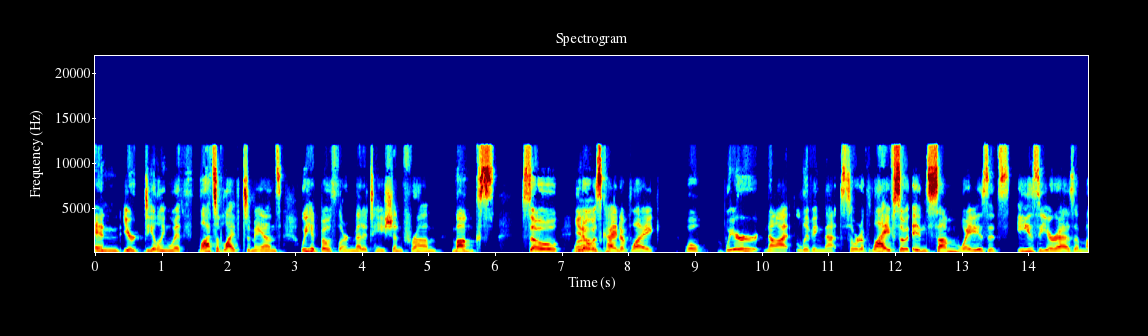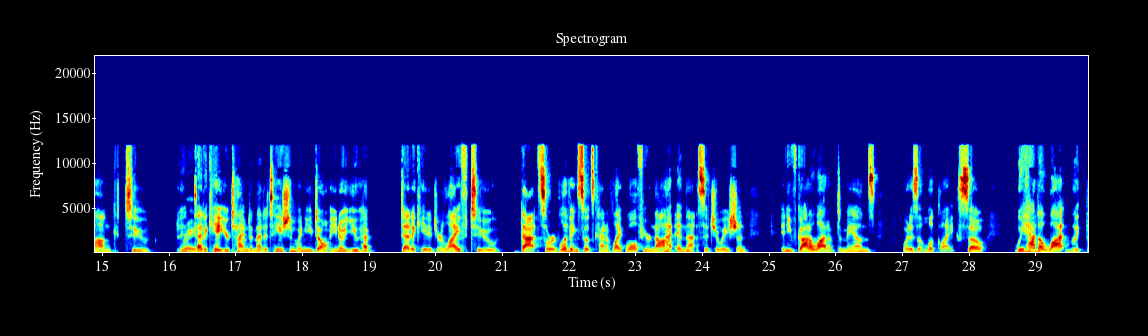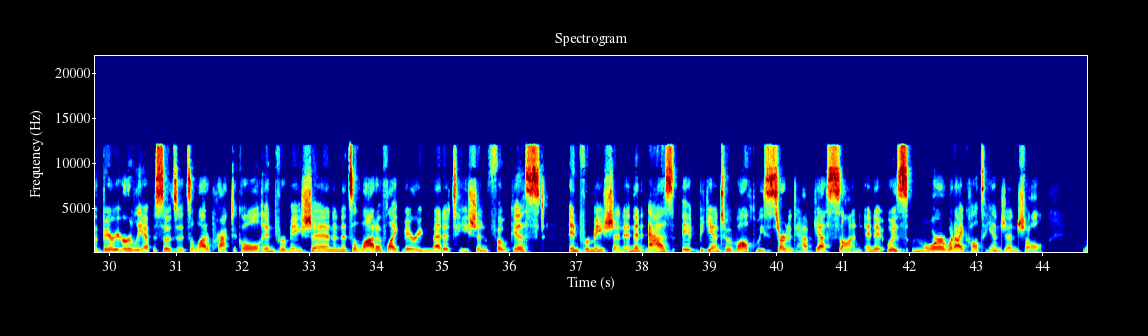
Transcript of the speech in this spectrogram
and you're dealing with lots of life demands. We had both learned meditation from monks. So wow. you know it was kind of like well we're not living that sort of life. So in some ways it's easier as a monk to right. dedicate your time to meditation when you don't, you know, you have dedicated your life to that sort of living. So it's kind of like, well, if you're not in that situation and you've got a lot of demands, what does it look like? So we had a lot like the very early episodes it's a lot of practical information and it's a lot of like very meditation focused information and then mm-hmm. as it began to evolve we started to have guests on and it was more what i call tangential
